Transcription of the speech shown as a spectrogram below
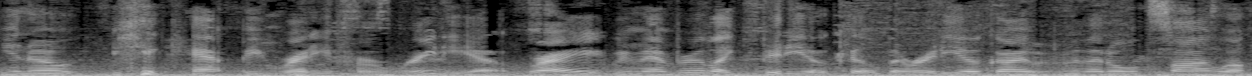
you know, you can't be ready for radio, right? Remember, like video killed the radio guy. Remember that old song? Well,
